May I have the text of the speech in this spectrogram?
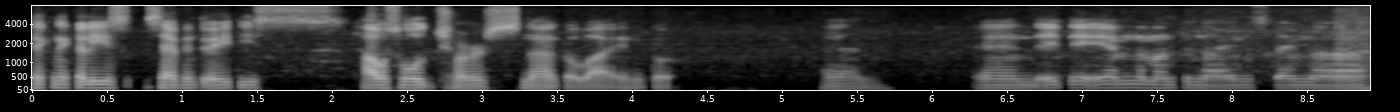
technically 7 to 8 is household chores na gawain ko. Ayan. And 8 AM naman to 9 is time na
